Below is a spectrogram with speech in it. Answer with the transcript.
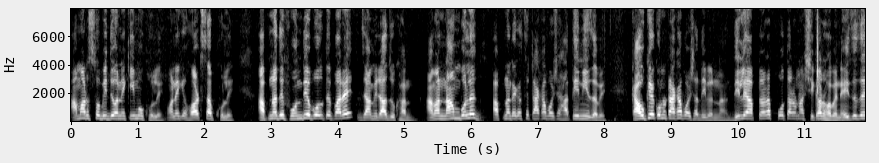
আমার ছবি দিয়ে অনেকে ইমো খুলে অনেকে হোয়াটসঅ্যাপ খুলে। আপনাদের ফোন দিয়ে বলতে পারে যে আমি রাজু খান। আমার নাম বলে আপনাদের কাছে টাকা পয়সা হাতিয়ে নিয়ে যাবে। কাউকে কোনো টাকা পয়সা দিবেন না। দিলে আপনারা প্রতারণার শিকার হবেন। এই যে যে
